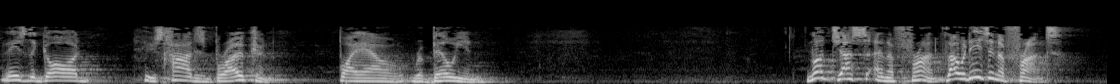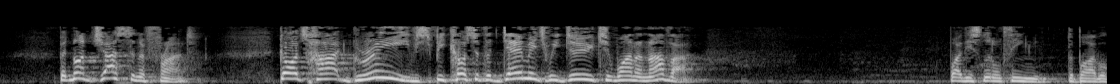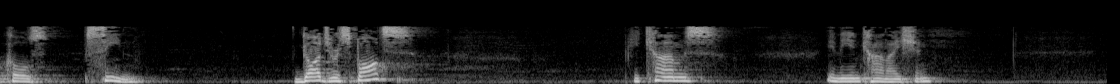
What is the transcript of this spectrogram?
There's the God whose heart is broken by our rebellion. Not just an affront, though it is an affront, but not just an affront. God's heart grieves because of the damage we do to one another by this little thing the Bible calls sin. God's response? He comes in the incarnation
